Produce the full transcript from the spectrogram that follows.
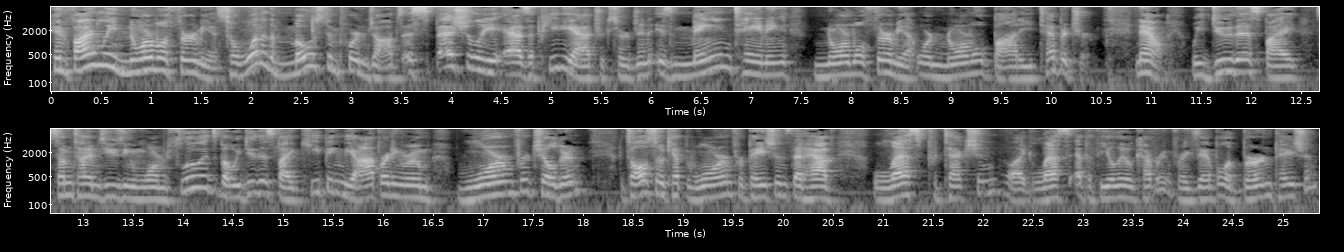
And finally, normothermia. So one of the most important jobs, especially as a pediatric surgeon, is maintaining normothermia or normal body temperature. Now, we do this by sometimes using warmed fluids, but we do this by keeping the operating room warm for children. It's also kept warm for patients that have less protection, like less epithelial covering, for example, a burn patient.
